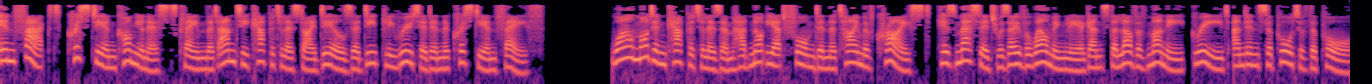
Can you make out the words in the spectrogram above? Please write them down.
In fact, Christian communists claim that anti-capitalist ideals are deeply rooted in the Christian faith. While modern capitalism had not yet formed in the time of Christ, his message was overwhelmingly against the love of money, greed and in support of the poor.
